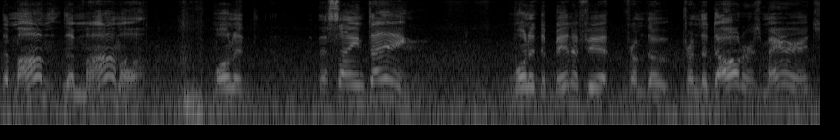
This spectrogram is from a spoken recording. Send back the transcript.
the mom the mama wanted the same thing. Wanted to benefit from the from the daughter's marriage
